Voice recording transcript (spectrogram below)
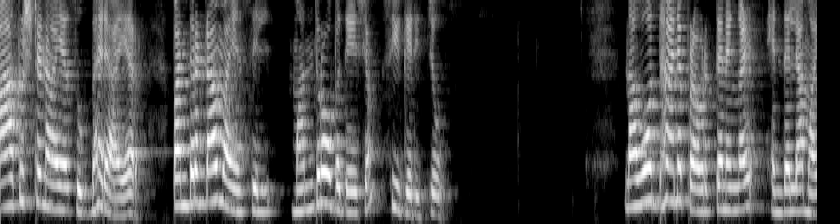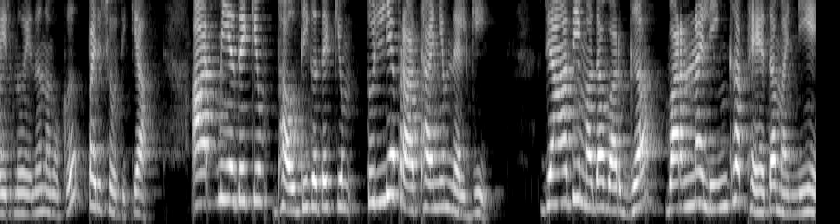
ആകൃഷ്ടനായ സുബ്ബരായർ പന്ത്രണ്ടാം വയസ്സിൽ മന്ത്രോപദേശം സ്വീകരിച്ചു. നവോത്ഥാന പ്രവർത്തനങ്ങൾ എന്തെല്ലാമായിരുന്നു എന്ന് നമുക്ക് പരിശോധിക്കാം. ആത്മീയതയ്ക്കും ഭൗതികതയ്ക്കും തുല്യ പ്രാധാന്യം നൽകി. ജാതി മത വർഗ വർണ ലിംഗ ഭേദമന്യേ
